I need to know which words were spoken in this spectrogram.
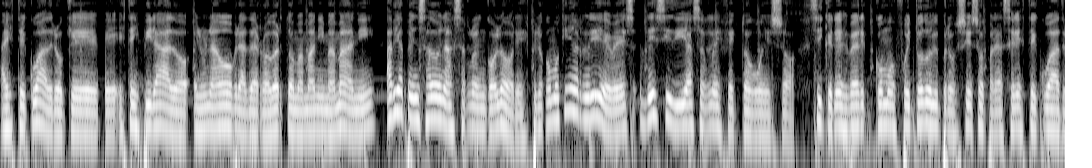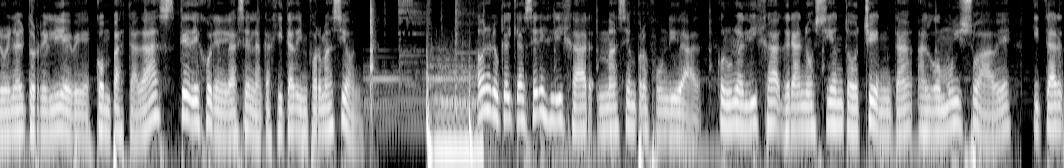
A este cuadro que eh, está inspirado en una obra de Roberto Mamani Mamani, había pensado en hacerlo en colores, pero como tiene relieves, decidí hacerle efecto hueso. Si querés ver cómo fue todo el proceso para hacer este cuadro en alto relieve con pasta DAS, te dejo el enlace en la cajita de información. Ahora lo que hay que hacer es lijar más en profundidad. Con una lija grano 180, algo muy suave, quitar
